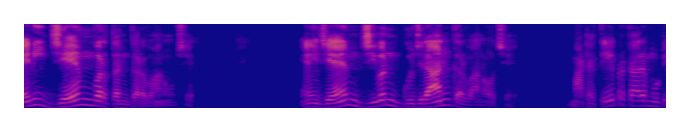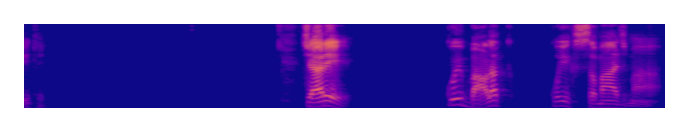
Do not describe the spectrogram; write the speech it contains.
એની જેમ વર્તન કરવાનું છે. એની જેમ જીવન ગુજરાન કરવાનો છે. માટે તે પ્રકારે મોટી થઈ. જ્યારે કોઈ બાળક કોઈ એક સમાજમાં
